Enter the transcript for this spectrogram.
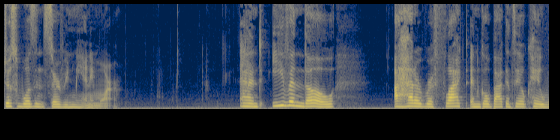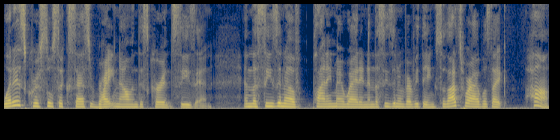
just wasn't serving me anymore. And even though I had to reflect and go back and say, okay, what is Crystal's success right now in this current season? In the season of planning my wedding, in the season of everything. So that's where I was like, huh,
